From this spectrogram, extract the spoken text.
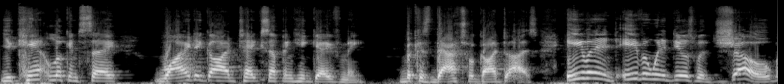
you can't look and say, why did God take something He gave me? Because that's what God does. Even, in, even when it deals with Job,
